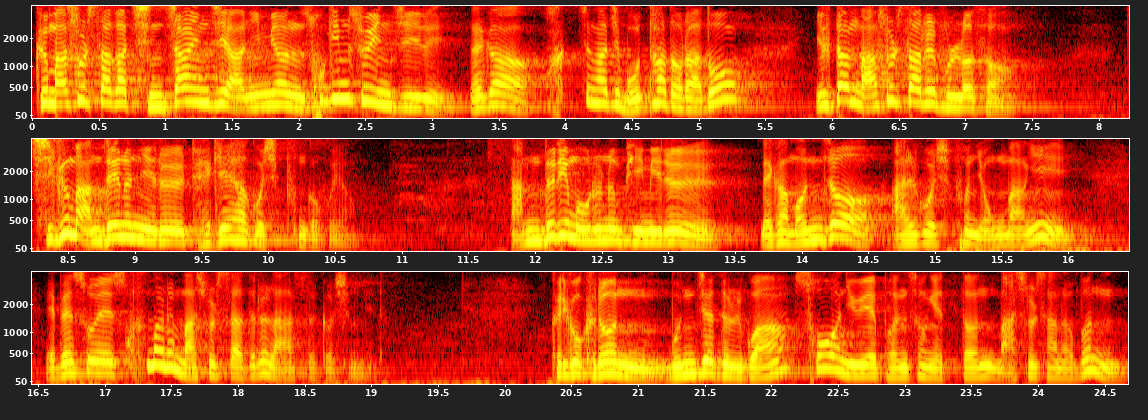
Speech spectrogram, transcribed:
그 마술사가 진짜인지 아니면 속임수인지 내가 확증하지 못하더라도 일단 마술사를 불러서 지금 안 되는 일을 되게 하고 싶은 거고요. 남들이 모르는 비밀을 내가 먼저 알고 싶은 욕망이 에베소의 수많은 마술사들을 낳았을 것입니다. 그리고 그런 문제들과 소원 위에 번성했던 마술 산업은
